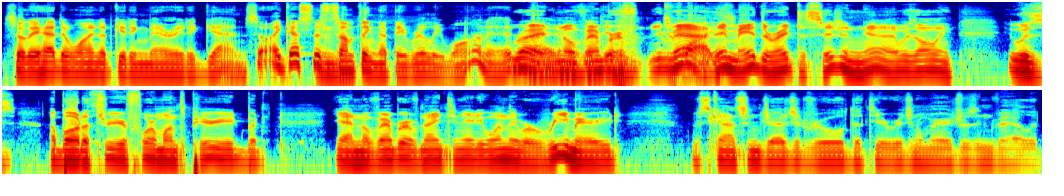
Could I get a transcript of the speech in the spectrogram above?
So they had to wind up getting married again. So I guess it's something that they really wanted. Right, I mean, they November. did it yeah, they twice. made the right decision. Yeah, it was only it was about a three or four month period, but yeah, in November of 1981 they were remarried. Wisconsin judge had ruled that the original marriage was invalid.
